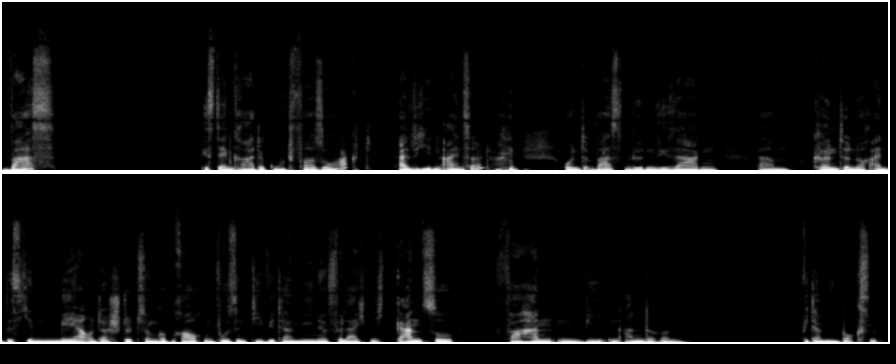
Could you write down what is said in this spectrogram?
was ist denn gerade gut versorgt? Also jeden einzeln. Und was würden Sie sagen, ähm, könnte noch ein bisschen mehr Unterstützung gebrauchen? Wo sind die Vitamine vielleicht nicht ganz so vorhanden wie in anderen Vitaminboxen?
